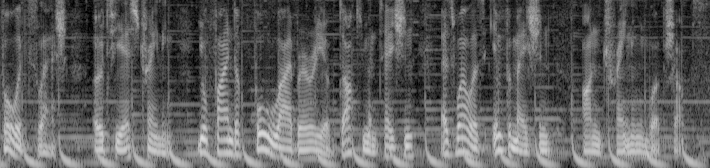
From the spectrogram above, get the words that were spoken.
forward slash OTS training. You'll find a full library of documentation as well as information on training workshops.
